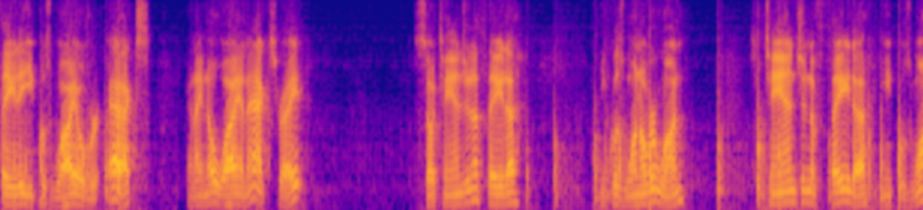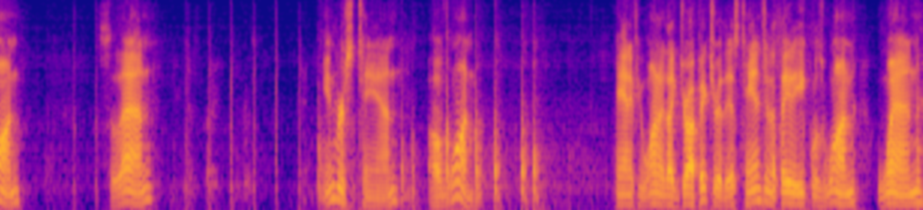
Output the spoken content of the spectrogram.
theta equals y over x. And I know y and x, right? So tangent of theta equals 1 over 1. So tangent of theta equals 1. So then, inverse tan of 1. And if you want to like draw a picture of this, tangent of theta equals 1 when,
